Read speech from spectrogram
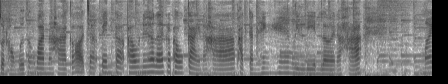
ส่วนของมื้อกลางวันนะคะ ก็จะเป็นกะเพราเนื้อและกระเพราไก่นะคะ ผัดกันแห้งๆลีนๆเลยนะคะ ไม่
